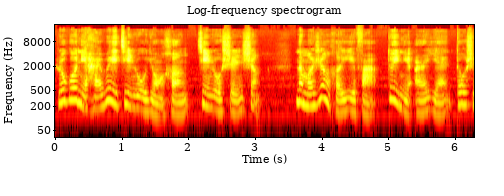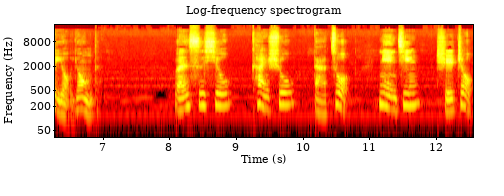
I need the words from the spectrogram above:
如果你还未进入永恒，进入神圣，那么任何一法对你而言都是有用的。闻思修、看书、打坐、念经、持咒、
